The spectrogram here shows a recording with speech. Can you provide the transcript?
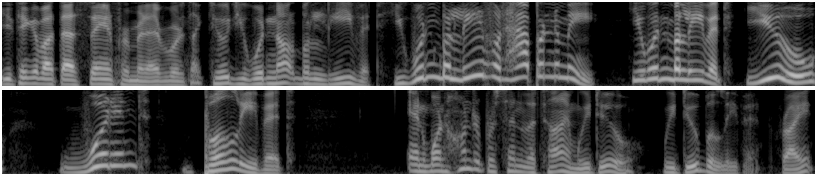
you think about that saying for a minute, everyone's like, dude, you would not believe it. You wouldn't believe what happened to me. You wouldn't believe it. You wouldn't believe it. And 100% of the time, we do. We do believe it, right?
